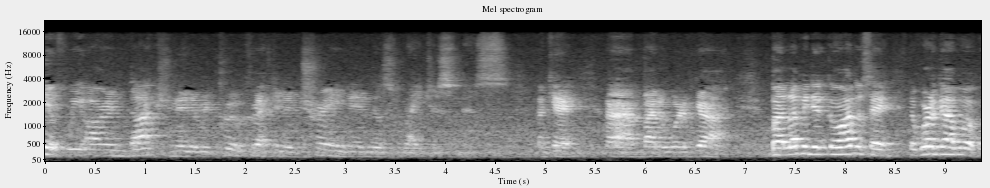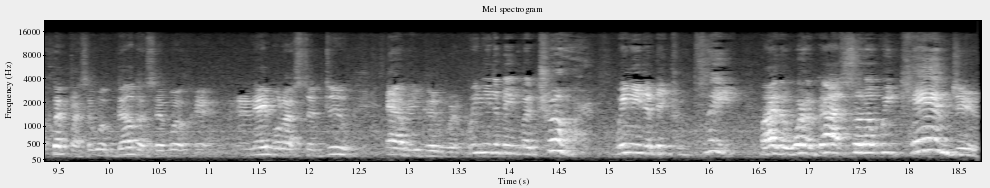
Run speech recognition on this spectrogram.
if we are indoctrinated, reproved, corrected, and trained in this righteousness. Okay? Uh, by the Word of God. But let me just go on to say the Word of God will equip us, it will build us, it will enable us to do every good work. We need to be mature. We need to be complete by the Word of God so that we can do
